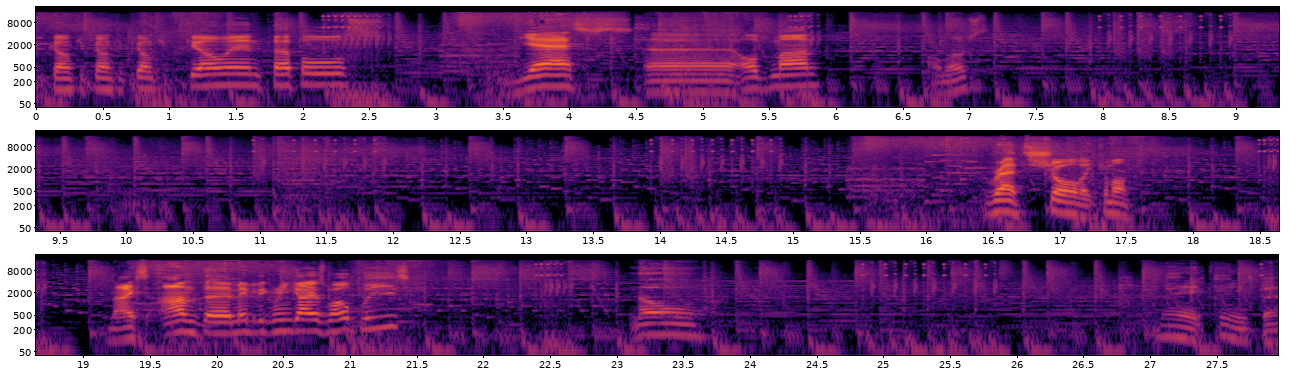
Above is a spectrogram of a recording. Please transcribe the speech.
Keep going, keep going, keep going, keep going. Purples. Yes. Uh, old man. Almost. Red, surely. Come on. Nice. And uh, maybe the green guy as well, please. No. Mate, please, babe.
